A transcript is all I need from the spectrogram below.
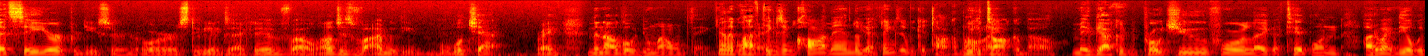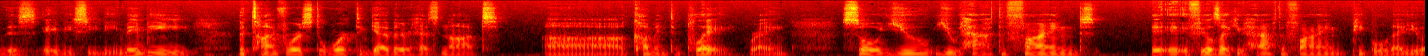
Let's say you're a producer or a studio executive. I'll, I'll just vibe with you. We'll chat, right? And then I'll go do my own thing. You're like we'll have right? things in common. There'll Yeah. be things that we could talk about. we could right? talk about. Maybe I could approach you for like a tip on how do I deal with this A B C D. Maybe the time for us to work together has not uh, come into play, right? So you you have to find. It, it feels like you have to find people that you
